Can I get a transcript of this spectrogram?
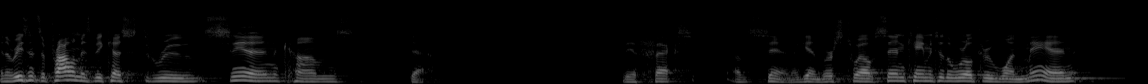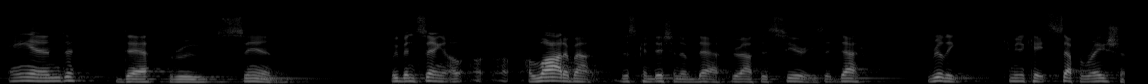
And the reason it's a problem is because through sin comes death. The effects of sin. Again, verse 12 sin came into the world through one man, and death through sin. We've been saying a, a, a, lot about this condition of death throughout this series, that death really communicates separation,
